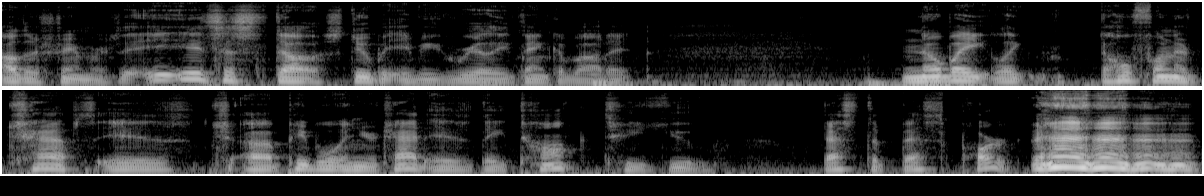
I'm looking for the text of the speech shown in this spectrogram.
other streamers. It, it's just stu- stupid if you really think about it. Nobody like the whole fun of chats is uh, people in your chat is they talk to you. That's the best part. Don't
